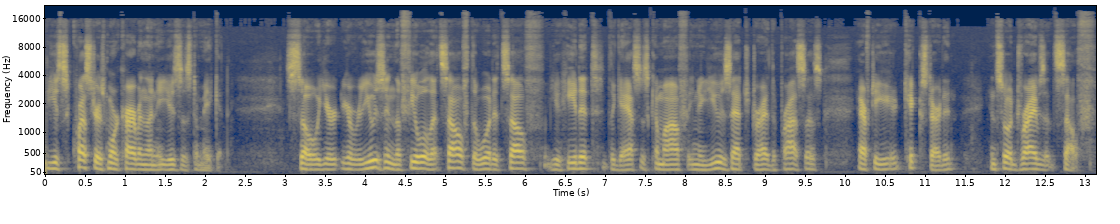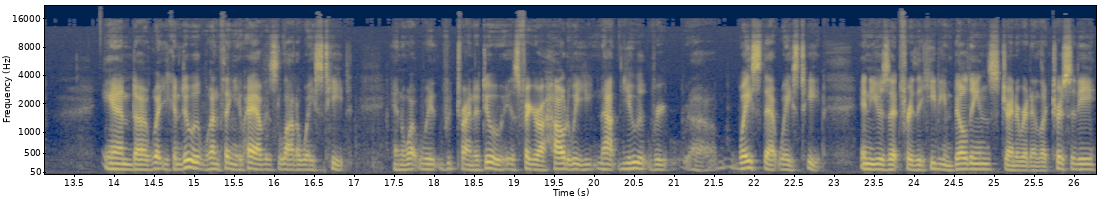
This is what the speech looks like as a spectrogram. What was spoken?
sequesters more carbon than it uses to make it. So you're you're using the fuel itself, the wood itself. You heat it, the gases come off, and you use that to drive the process after you get kick started, and so it drives itself. And uh, what you can do, one thing you have is a lot of waste heat. And what we- we're trying to do is figure out how do we not use, uh, waste that waste heat and use it for the heating buildings, generating electricity.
